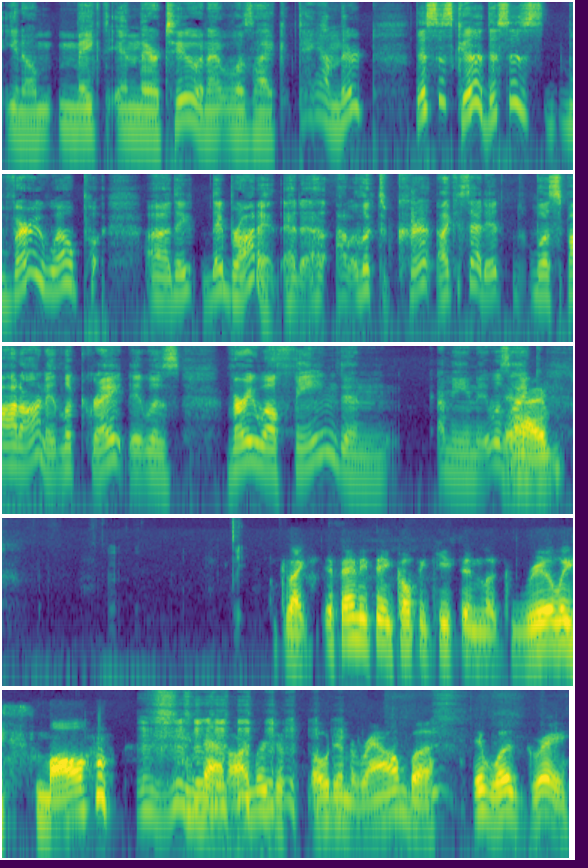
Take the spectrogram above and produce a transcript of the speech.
you know made in there too, and I was like, damn, they're this is good. This is very well put. Uh, they they brought it. And, uh, it looked like I said, it was spot on. It looked great. It was very well themed, and I mean, it was yeah. like it- like if anything, Kofi Kingston looked really small in that armor, just floating around, but it was great.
